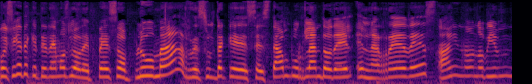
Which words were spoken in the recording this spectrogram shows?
Pues fíjate que tenemos lo de peso pluma. Resulta que se están burlando de él en las redes. Ay, no, no, bien,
